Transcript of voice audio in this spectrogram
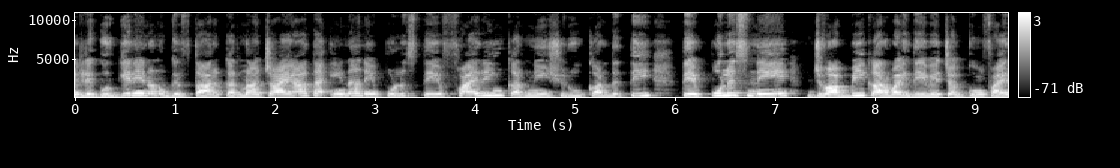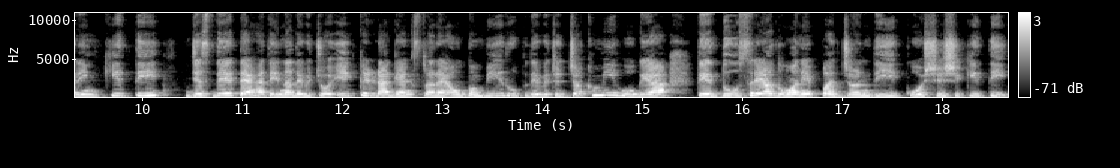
ਜਿਹੜੇ ਗੁਰਗੇ ਨੇ ਇਹਨਾਂ ਨੂੰ ਗ੍ਰਿਫਤਾਰ ਕਰਨਾ ਚਾਹਿਆ ਤਾਂ ਇਹਨਾਂ ਨੇ ਪੁਲਿਸ ਤੇ ਫਾਇਰਿੰਗ ਕਰਨੀ ਸ਼ੁਰੂ ਕਰ ਦਿੱਤੀ ਤੇ ਪੁਲਿਸ ਨੇ ਜਵਾਬੀ ਕਾਰਵਾਈ ਦੇ ਵਿੱਚ ਅੱਗੋਂ ਫਾਇਰਿੰਗ ਕੀਤੀ, ਜਿਸ ਦੇ ਤਹਿਤ ਇਹਨਾਂ ਦੇ ਵਿੱਚੋਂ ਇੱਕ ਜਿਹੜਾ ਗੈਂਗਸਟਰ ਹੈ ਉਹ ਗੰਭੀਰ ਰੂਪ ਦੇ ਵਿੱਚ ਜ਼ਖਮੀ ਹੋ ਗਿਆ ਤੇ ਦੂਸਰਿਆਂ ਦੋਵਾਂ ਨੇ ਭੱਜਣ ਦੀ ਕੋਸ਼ਿਸ਼ ਕੀਤੀ।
